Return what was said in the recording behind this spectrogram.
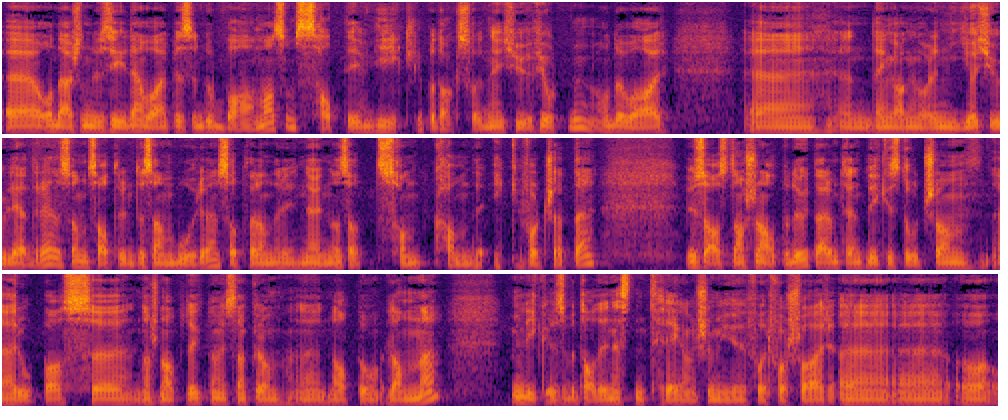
Eh, og det er som du sier, det var president Obama som satt det virkelig på dagsordenen i 2014. og det var eh, Den gangen var det 29 ledere som satt rundt det samme bordet, satt hverandre inn i øynene og sa at sånn kan det ikke fortsette. USAs nasjonalprodukt er omtrent like stort som Europas eh, nasjonalprodukt når vi snakker om Nato-landene. Men likevel så betaler de nesten tre ganger så mye for forsvar. Og,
